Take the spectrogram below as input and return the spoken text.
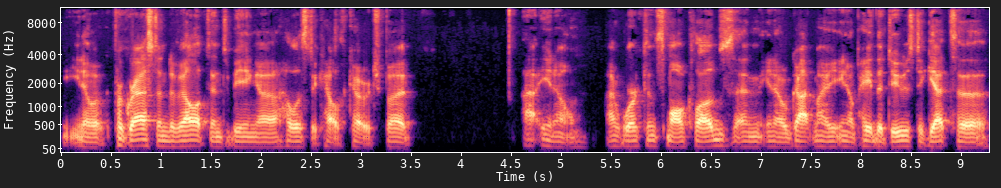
you know progressed and developed into being a holistic health coach. But uh, you know I worked in small clubs and you know got my you know paid the dues to get to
